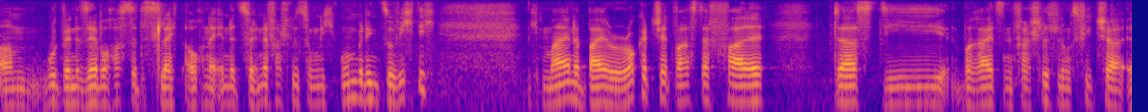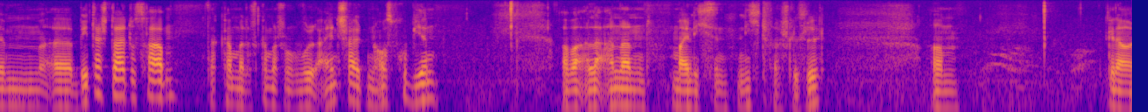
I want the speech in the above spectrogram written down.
Ähm, gut, wenn du selber hostet, ist vielleicht auch eine Ende-zu-Ende-Verschlüsselung nicht unbedingt so wichtig. Ich meine, bei RocketJet war es der Fall, dass die bereits ein Verschlüsselungsfeature im äh, Beta-Status haben. Da kann man, das kann man schon wohl einschalten, ausprobieren. Aber alle anderen, meine ich, sind nicht verschlüsselt. Ähm, Genau,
